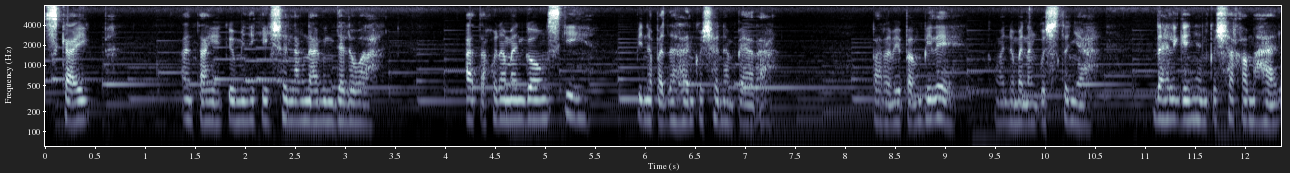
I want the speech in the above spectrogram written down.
Skype, ang tanging communication lang naming dalawa. At ako naman Gongski, pinapadalhan ko siya ng pera. Para may pambili kung ano man ang gusto niya. Dahil ganyan ko siya kamahal.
